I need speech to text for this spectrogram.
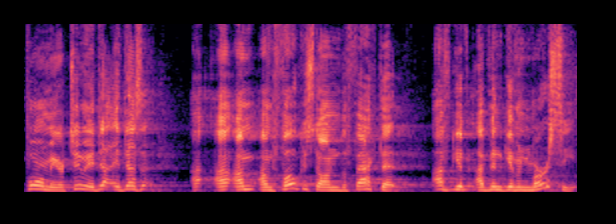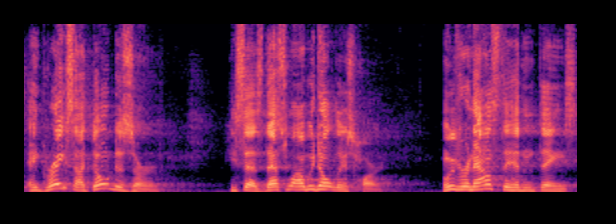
for me or to me. It doesn't, I, am I'm focused on the fact that I've, give, I've been given mercy and grace I don't deserve. He says that's why we don't lose heart. And we've renounced the hidden things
